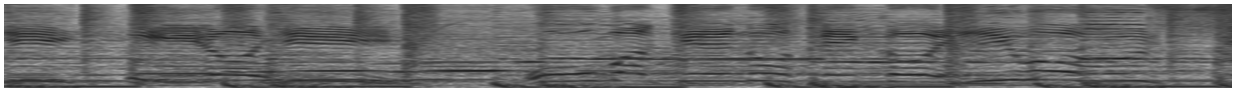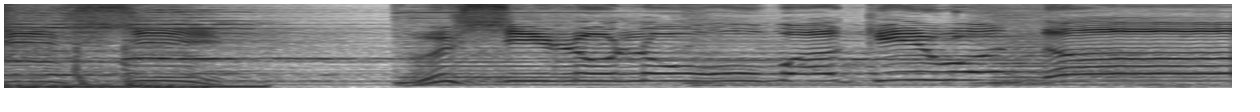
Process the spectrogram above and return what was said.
ヒイラヒ。お化けの世界はうしし後ろのお化けは誰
